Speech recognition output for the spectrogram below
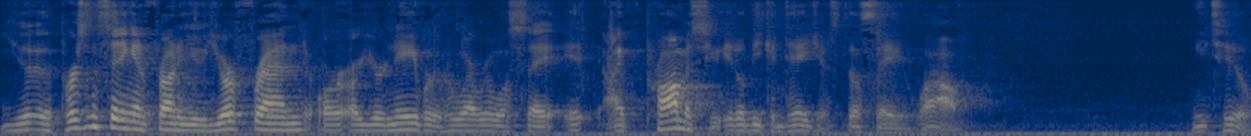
You, the person sitting in front of you, your friend or, or your neighbor, whoever will say, I promise you, it'll be contagious. They'll say, wow, me too.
